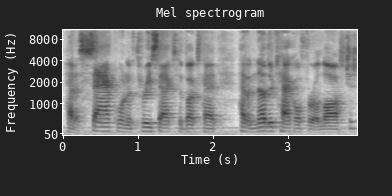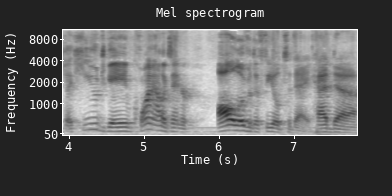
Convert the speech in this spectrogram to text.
had a sack, one of three sacks the Bucs had, had another tackle for a loss. Just a huge game. Kwon Alexander all over the field today. Had uh,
